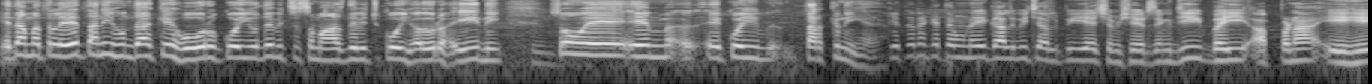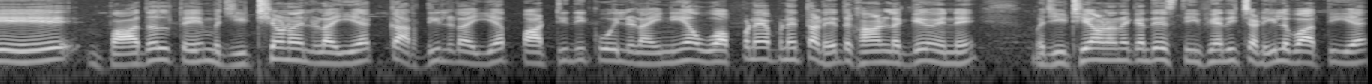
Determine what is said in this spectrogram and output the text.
ਇਹਦਾ ਮਤਲਬ ਇਹ ਤਾਂ ਨਹੀਂ ਹੁੰਦਾ ਕਿ ਹੋਰ ਕੋਈ ਉਹਦੇ ਵਿੱਚ ਸਮਾਜ ਦੇ ਵਿੱਚ ਕੋਈ ਹੋਰ ਹੈ ਹੀ ਨਹੀਂ। ਸੋ ਇਹ ਇਹ ਇਹ ਕੋਈ ਤਰਕ ਨਹੀਂ ਹੈ। ਕਿਤੇ ਨਾ ਕਿਤੇ ਹੁਣ ਇਹ ਗੱਲ ਵੀ ਚੱਲ ਪਈ ਹੈ ਸ਼ਮਸ਼ੇਰ ਸਿੰਘ ਜੀ, ਬਈ ਆਪਣਾ ਇਹ ਬਾਦਲ ਤੇ ਮਜੀਠੀਆ ਨਾਲ ਲੜਾਈ ਹੈ, ਘਰ ਦੀ ਲੜਾਈ ਹੈ, ਪਾਰਟੀ ਦੀ ਕੋਈ ਲੜਾਈ ਨਹੀਂ ਹੈ, ਉਹ ਆਪਣੇ ਆਪਣੇ ਧੜੇ ਦਿਖਾਣ ਲੱਗੇ ਹੋਏ ਨੇ। ਮਜੀਠੀਆ ਉਹਨਾਂ ਨੇ ਕਹਿੰਦੇ ਅਸਤੀਫਿਆਂ ਦੀ ਝੜੀ ਲਵਾਤੀ ਹੈ।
